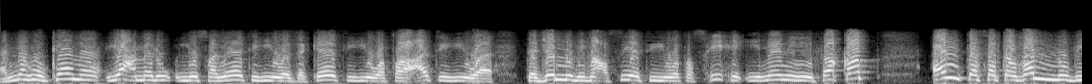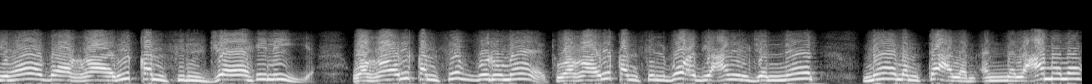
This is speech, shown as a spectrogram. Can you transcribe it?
أنه كان يعمل لصلاته وزكاته وطاعته وتجنب معصيته وتصحيح إيمانه فقط أنت ستظل بهذا غارقا في الجاهلية. وغارقا في الظلمات وغارقا في البعد عن الجنات ما لم تعلم أن العمل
